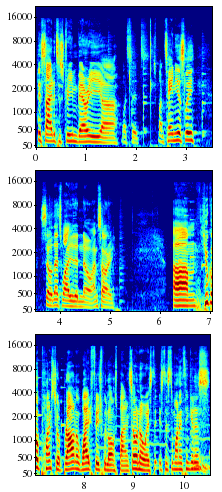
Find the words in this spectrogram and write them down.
decided to stream very uh what's it spontaneously, so that's why you didn't know. I'm sorry. Um, Hugo points to a brown and white fish with long spines. Oh no, is, th- is this the one I think it is?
